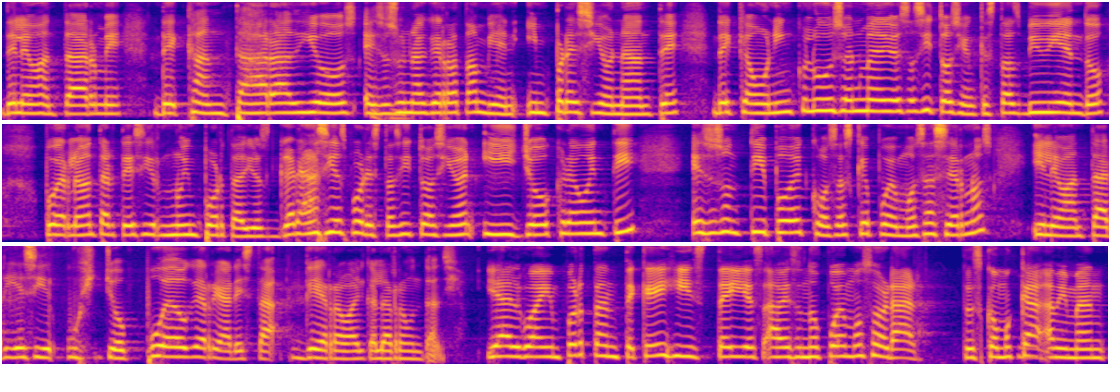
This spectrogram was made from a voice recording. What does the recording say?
de levantarme, de cantar a Dios. Eso es una guerra también impresionante, de que aún incluso en medio de esa situación que estás viviendo, poder levantarte y decir, no importa Dios, gracias por esta situación y yo creo en ti. Esos son tipo de cosas que podemos hacernos y levantar y decir, uy, yo puedo guerrear esta guerra, valga la redundancia. Y algo importante que dijiste y es, a veces no podemos orar. Entonces, como que a mí me han,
